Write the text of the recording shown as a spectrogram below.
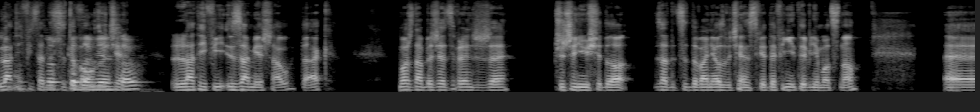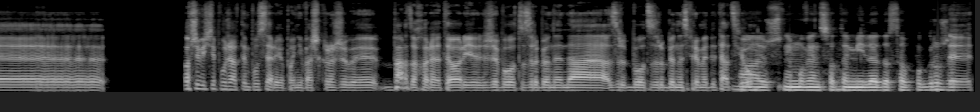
Latifi zadecydował, zamieszał. Latifi zamieszał, tak. Można by rzec wręcz, że przyczynił się do zadecydowania o zwycięstwie definitywnie mocno. Eee, Oczywiście pół żartem, pół serio, ponieważ krążyły bardzo chore teorie, że było to zrobione na, było to zrobione z premedytacją. No już nie mówiąc o tym, ile dostał pogróżek. E,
